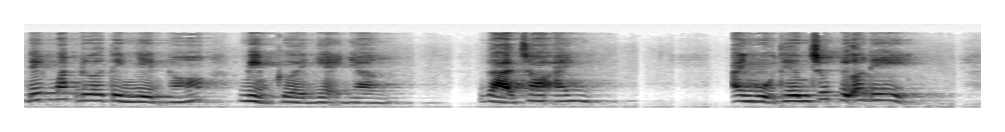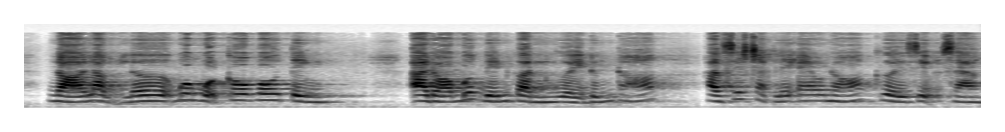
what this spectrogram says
liếc mắt đưa tình nhìn nó, mỉm cười nhẹ nhàng. Gả cho anh. Anh ngủ thêm chút nữa đi. Nói lẳng lơ buông một câu vô tình. Ai đó bước đến gần người đứng đó, hắn siết chặt lấy eo nó, cười dịu dàng.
